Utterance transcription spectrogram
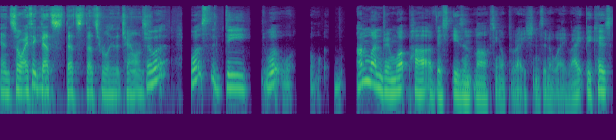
and so I think yeah. that's, that's, that's really the challenge. So what? What's the D? What, what? I'm wondering what part of this isn't marketing operations in a way, right? Because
